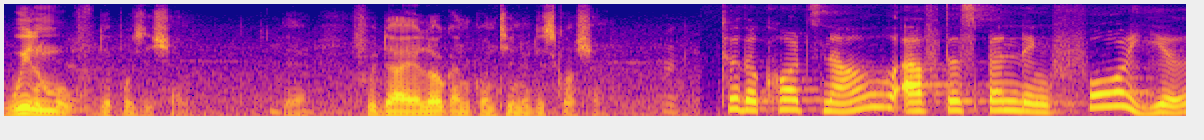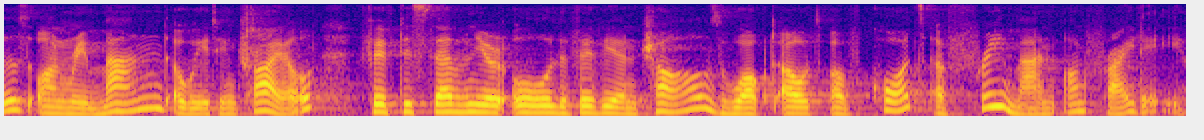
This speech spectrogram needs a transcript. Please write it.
will move the position yeah, through dialogue and continued discussion. To the courts now, after spending four years on remand awaiting trial, 57-year-old Vivian Charles walked out of court a free man on Friday.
